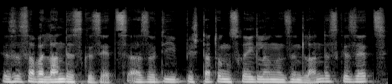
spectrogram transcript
Es ist aber Landesgesetz. Also die Bestattungsregelungen sind Landesgesetz.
